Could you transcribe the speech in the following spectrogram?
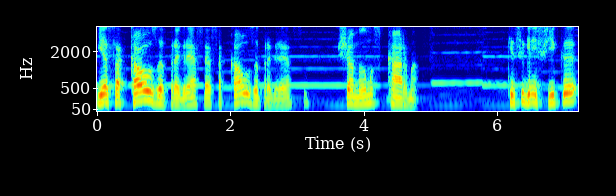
E essa causa pregressa, essa causa pregressa, chamamos karma, que significa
